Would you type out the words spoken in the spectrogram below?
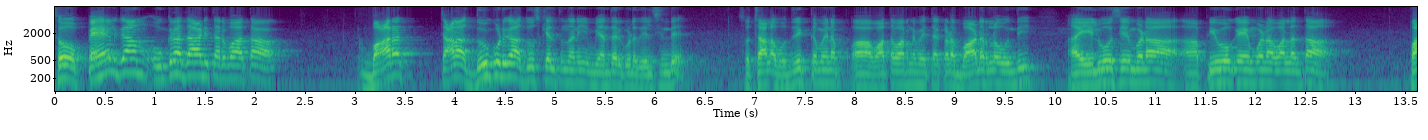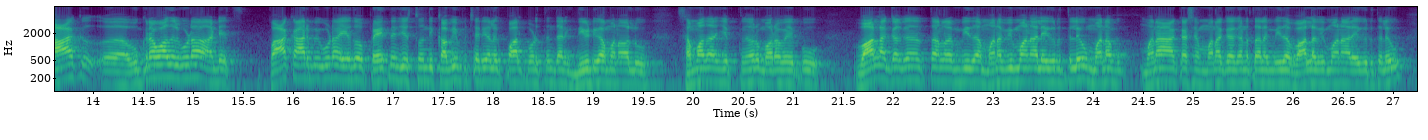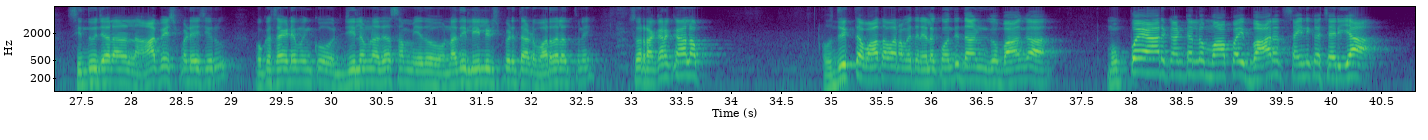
So Pahalgam ఉగ్రదాడి తర్వాత భారత్ చాలా దూకుడుగా దూసుకెళ్తుందని మీ అందరికీ కూడా తెలిసిందే. సో చాలా ఉద్రిక్తమైన వాతావరణం అయితే అక్కడ బార్డర్లో ఉంది. ఆ ఎల్ఓసి ఎంబడ పిఓకే ఎంబడ వాళ్ళంతా పాక్ ఉగ్రవాదులు కూడా అంటే పాక్ ఆర్మీ కూడా ఏదో ప్రయత్నం చేస్తుంది కవింపు చర్యలకు పాల్పడుతుంది దానికి ధీటుగా మన వాళ్ళు సమాధానం చెప్తున్నారు. మరోవైపు వాళ్ళ గగనతల మీద మన విమానాలు ఎగురుతలేవు మన మన ఆకాశం మన గగనతల మీద వాళ్ళ విమానాలు ఎగురుతలేవు. సింధు జలాలను ఆపేసి పడేసారు ఒక సైడ్ ఏమో ఇంకో జీలం నది సమ్ ఏదో నది నీళ్ళు పెడతాడు వరదలు వస్తున్నాయి సో రకరకాల ఉద్రిక్త వాతావరణం అయితే నెలకొంది. దానికి భాగంగా ముప్పై ఆరు గంటల్లో మాపై భారత్ సైనిక చర్య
